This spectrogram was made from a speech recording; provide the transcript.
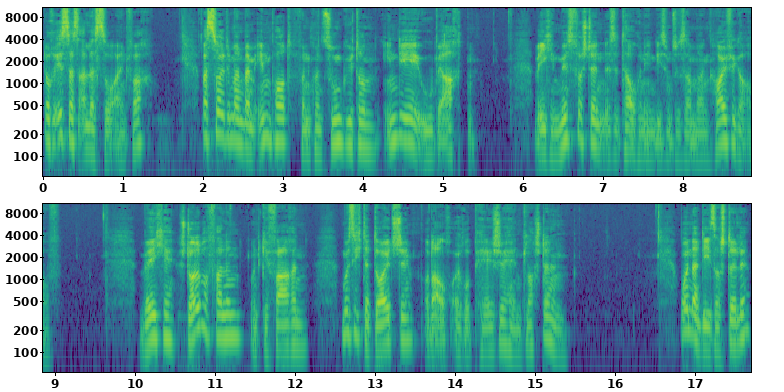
Doch ist das alles so einfach? Was sollte man beim Import von Konsumgütern in die EU beachten? Welche Missverständnisse tauchen in diesem Zusammenhang häufiger auf? Welche Stolperfallen und Gefahren muss sich der deutsche oder auch europäische Händler stellen? Und an dieser Stelle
